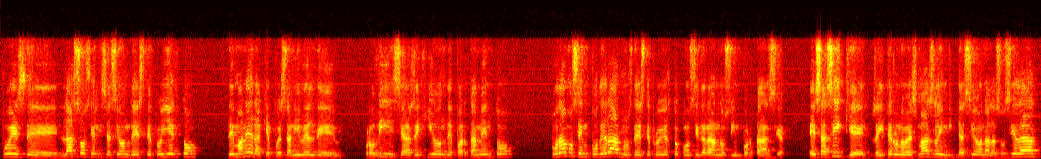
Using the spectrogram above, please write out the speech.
pues la socialización de este proyecto, de manera que pues a nivel de provincia, región, departamento, podamos empoderarnos de este proyecto considerando su importancia. Es así que, reitero una vez más, la invitación a la sociedad.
